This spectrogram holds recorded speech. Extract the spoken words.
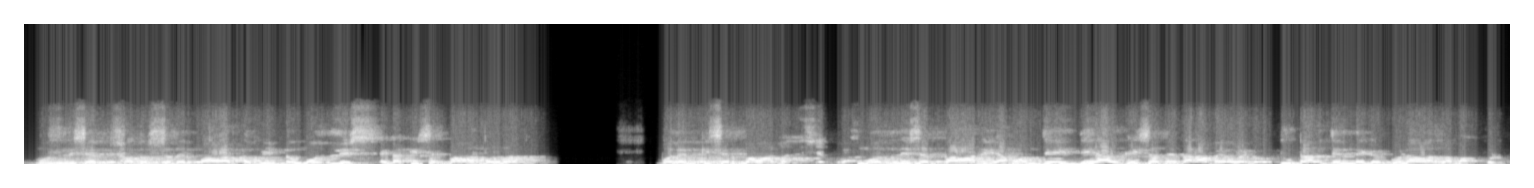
মজলিসের সদস্যদের পাওয়ার তো ভিন্ন। মজলিস এটা কিসের পাওয়ার বললাম? বলেন কিসের পাওয়ার মজলিসের পাওয়ারই এমন যে দেয়াল ঘেসাতে দাঁড়াবে ওই টোটাল জিন্দেগির গোনাও আল্লাহ মাফ করবে।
